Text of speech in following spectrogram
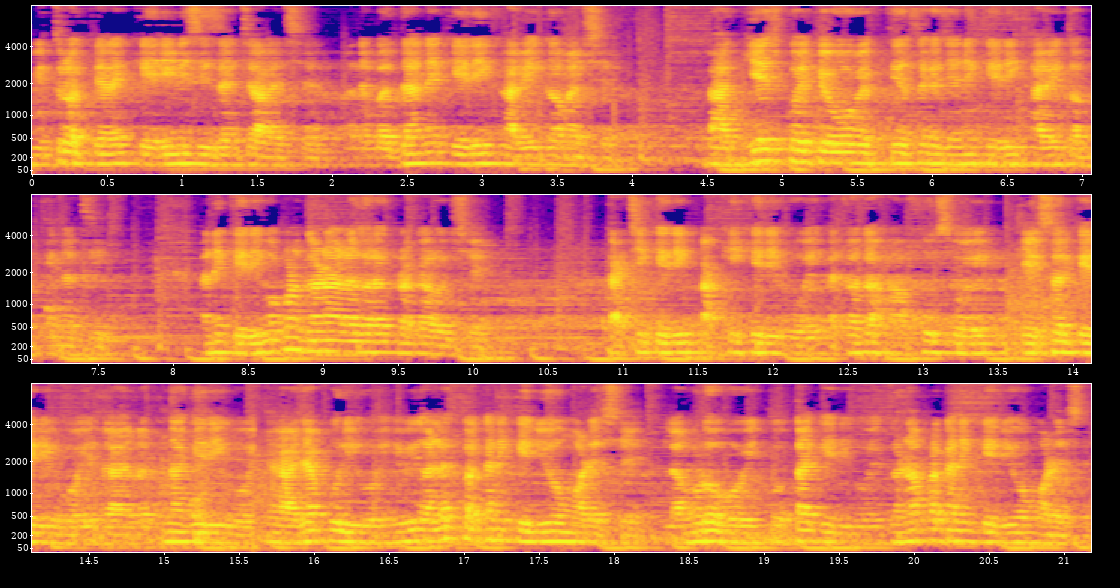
મિત્રો, અત્યારે કેરીની સિઝન ચાલે છે અને બધાને કેરી ખાવી ગમે છે. ભાગ્યે જ કોઈક એવો વ્યક્તિ હશે કે જેને કેરી ખાવી ગમતી નથી. અને કેરીમાં પણ ઘણા અલગ અલગ પ્રકારો છે. કાચી કેરી પાકી કેરી હોય અથવા તો હાફૂસ હોય, કેસર કેરી હોય રત્નાગીરી હોય, રાજાપુરી હોય, એવી અલગ પ્રકારની કેરીઓ મળે છે. લમડો હોય તોતા કેરી હોય, ઘણા પ્રકારની કેરીઓ મળે છે.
